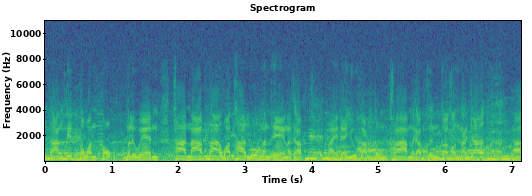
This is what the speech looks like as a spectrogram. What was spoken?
ำทางทิศตะวันตกบริเวณท่าน้ำหน้าวัดท่าหลวงนั่นเองนะครับ ไม่ได้อยู่ฝั่งตรงข้ามนะครับ ซึ่งก็ค่อนข้างจะอา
